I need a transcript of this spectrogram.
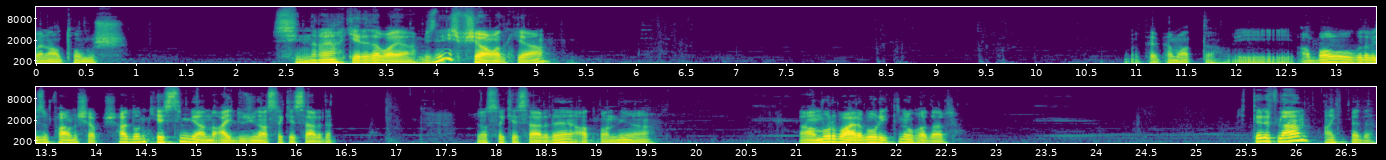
Ben altı olmuş. Sinir'e geride bayağı. Biz niye hiçbir şey almadık ya? Tepem attı. İyi. Abo bu da bizim farmış yapmış. Hadi onu kestim bir anda. Ay düzgün asla keserdi. Düzgün asla keserdi. Atman değil mi? Lan vur bari vur ittin o kadar. Gitti herif lan. Ha gitmedi.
